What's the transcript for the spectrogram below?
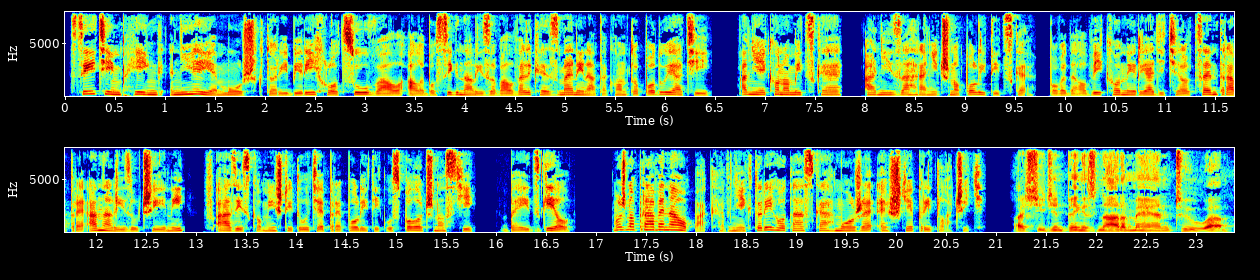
Xi Jinping nie je muž, ktorý by rýchlo cúval alebo signalizoval veľké zmeny na takomto podujatí, ani ekonomické, ani zahranično-politické, povedal výkonný riaditeľ Centra pre analýzu Číny v Ázijskom inštitúte pre politiku spoločnosti Bates Gill. Možno práve naopak, v niektorých otázkach môže ešte pritlačiť. Uh, Xi Jinping is not a man to uh,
